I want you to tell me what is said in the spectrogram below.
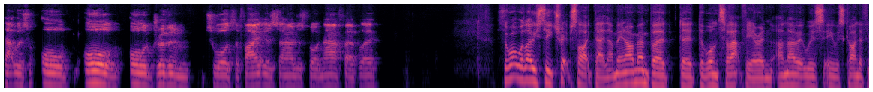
that was all all all driven towards the fighters, and I just thought, nah, fair play. So what were those two trips like then? I mean, I remember the the one to Latvia, and I know it was it was kind of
